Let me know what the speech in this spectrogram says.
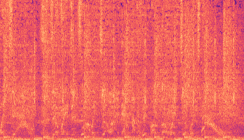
we do The reasons why we do it And the people that we do it how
